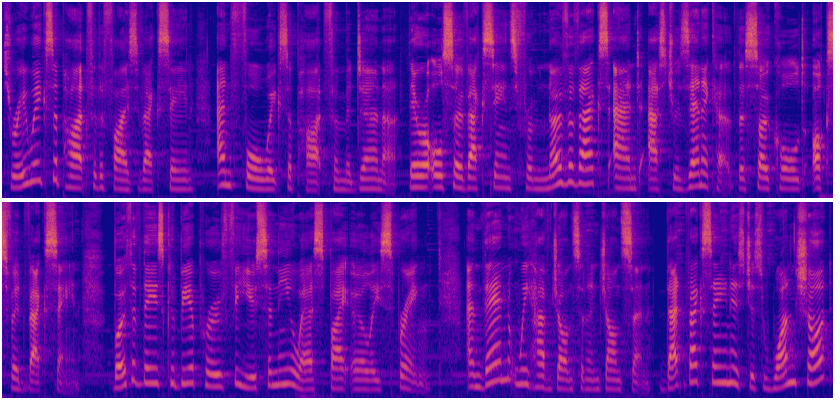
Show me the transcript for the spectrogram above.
three weeks apart for the Pfizer vaccine and four weeks apart for Moderna. There are also vaccines from Novavax and AstraZeneca, the so called Oxford vaccine. Both of these could be approved for use in the US by early spring. And then we have Johnson & Johnson. That vaccine is just one shot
